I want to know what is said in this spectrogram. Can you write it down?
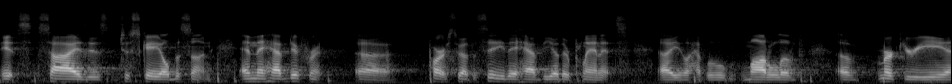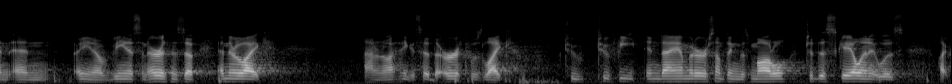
its size is to scale the sun, and they have different uh, parts throughout the city. They have the other planets. Uh, you'll have a little model of of Mercury and and you know Venus and Earth and stuff, and they're like, I don't know. I think it said the Earth was like two two feet in diameter or something. This model to this scale, and it was like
